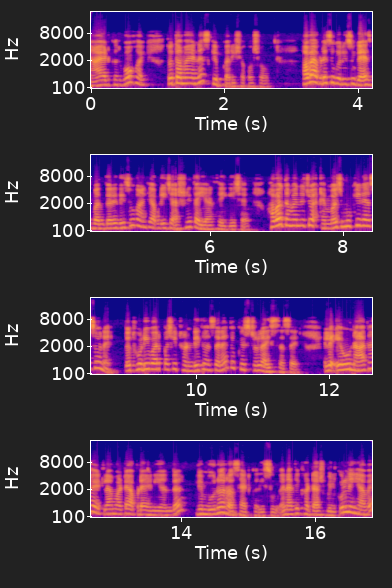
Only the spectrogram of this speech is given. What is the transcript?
ના એડ કરવો હોય તો તમે એને સ્કીપ કરી શકો છો. હવે આપણે શું કરીશું? ગેસ બંધ કરી દઈશું કારણ કે આપણી ચાસણી તૈયાર થઈ ગઈ છે. હવે તમે એને જો એમ જ મૂકી દેશો ને, તો થોડી વાર પછી ઠંડી થશે ને, તો ક્રિસ્ટલાઇઝ થશે. એટલે એવું ના થાય એટલા માટે આપણે એની અંદર લીંબુનો રસ એડ કરીશું. એનાથી ખટાશ બિલકુલ નહીં આવે.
